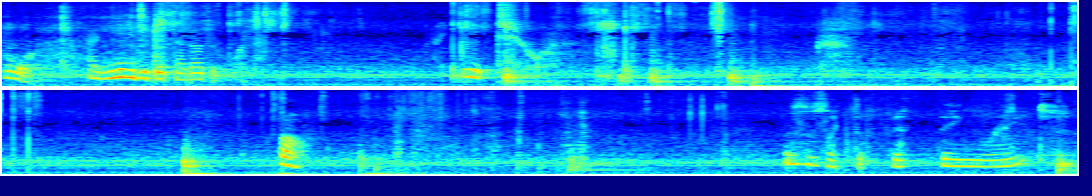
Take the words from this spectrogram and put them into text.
Four. I need to get that other one. I need to. Oh. This is like the fifth thing, right?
